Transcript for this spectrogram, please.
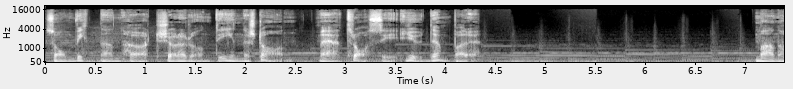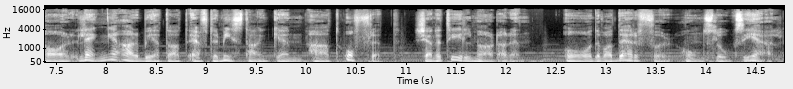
som vittnen hört köra runt i innerstan med trasig ljuddämpare. Man har länge arbetat efter misstanken att offret kände till mördaren och det var därför hon slogs ihjäl.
